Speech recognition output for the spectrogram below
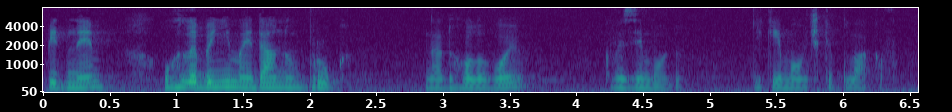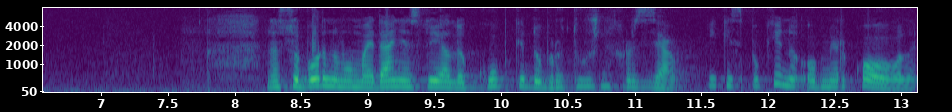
Під ним, у глибині майдану, брук, над головою Квазімоду, який мовчки плакав. На соборному майдані стояли кубки добротужних роззяв, які спокійно обмірковували,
